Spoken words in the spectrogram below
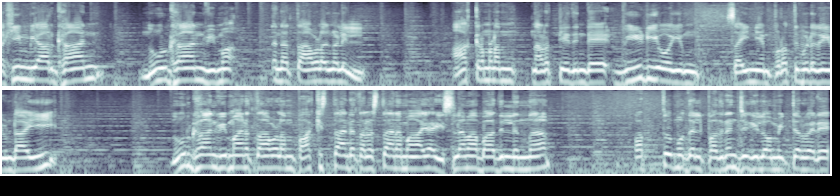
റഹീം യാർ ഖാൻ നൂർഖാൻ വിമാനത്താവളങ്ങളിൽ ആക്രമണം നടത്തിയതിന്റെ വീഡിയോയും സൈന്യം പുറത്തുവിടുകയുണ്ടായി. നൂർഖാൻ വിമാനത്താവളം പാകിസ്ഥാന്റെ തലസ്ഥാനമായ ഇസ്ലാമാബാദിൽ നിന്ന് പത്ത് മുതൽ പതിനഞ്ച് കിലോമീറ്റർ വരെ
